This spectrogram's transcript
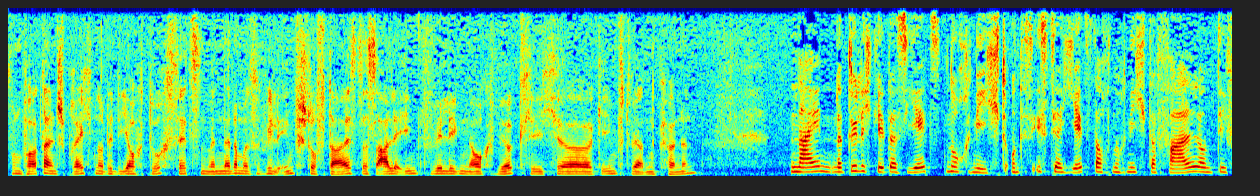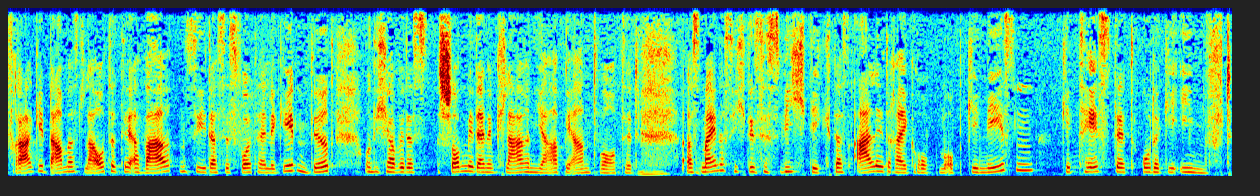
von Vorteilen sprechen oder die auch durchsetzen, wenn nicht einmal so viel Impfstoff da ist, dass alle Impfwilligen auch wirklich äh, geimpft werden können? Nein, natürlich geht das jetzt noch nicht. Und es ist ja jetzt auch noch nicht der Fall. Und die Frage damals lautete, erwarten Sie, dass es Vorteile geben wird? Und ich habe das schon mit einem klaren Ja beantwortet. Mhm. Aus meiner Sicht ist es wichtig, dass alle drei Gruppen, ob genesen, getestet oder geimpft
